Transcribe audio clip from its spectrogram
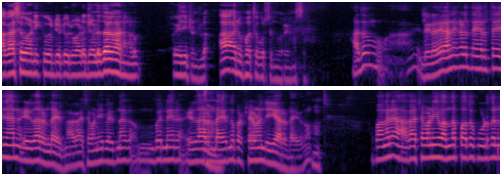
ആകാശവാണിക്ക് വേണ്ടിയിട്ട് ഒരുപാട് ലളിതഗാനങ്ങളും എഴുതിയിട്ടുണ്ടല്ലോ. ആ അനുഭവത്തെക്കുറിച്ചൊന്ന് പറയാമോ സർ? അതും ലളിതഗാനങ്ങൾ നേരത്തെ ഞാൻ എഴുതാറുണ്ടായിരുന്നു. ആകാശവാണി വരുന്ന പിന്നെ എഴുതാറുണ്ടായിരുന്നു പ്രക്ഷേപണം ചെയ്യാറുണ്ടായിരുന്നു. അപ്പോൾ അങ്ങനെ ആകാശവാണി വന്നപ്പോൾ അത് കൂടുതൽ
